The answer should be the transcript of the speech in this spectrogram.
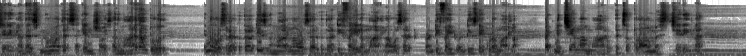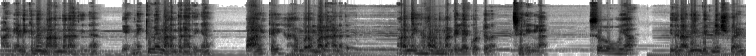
சரிங்களா? That's no other second choice அது மாறதான் போகுது. என்ன ஒரு சிலருக்கு தேர்ட்டிஸில் மாறலாம் ஒரு சிலருக்கு தேர்ட்டி ஃபைவ்ல மாறலாம் ஒரு சிலருக்கு டுவெண்ட்டி ஃபைவ் டுவெண்ட்டிஸ்லேயே கூட மாறலாம். பட் நிச்சயமாக மாறும். இட்ஸ் அ ப்ராமிஸ் சரிங்களா? அண்ட் என்றைக்குமே மறந்துடாதீங்க. என்னைக்குமே மறந்துடாதீங்க. வாழ்க்கை ரொம்ப ரொம்ப அழகானது. மறந்தீங்கன்னா வந்து மண்டையிலே கொட்டுவேன். சரிங்களா? ஸோ யா இது நவீன் விக்னேஸ்வரன்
